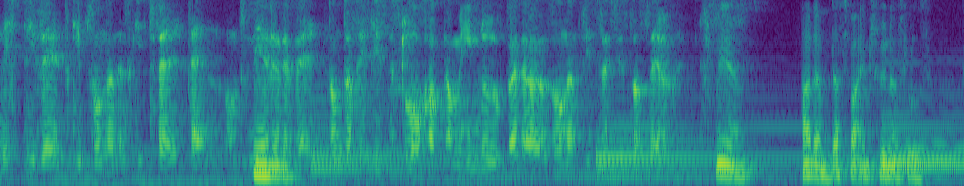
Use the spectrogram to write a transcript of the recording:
nicht die Welt gibt, sondern es gibt Welten und mehrere mhm. Welten. Und das ist dieses Loch am Himmel bei der Sonnenpizza, es ist dasselbe. Ja. Adam, das war ein schöner Schluss.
